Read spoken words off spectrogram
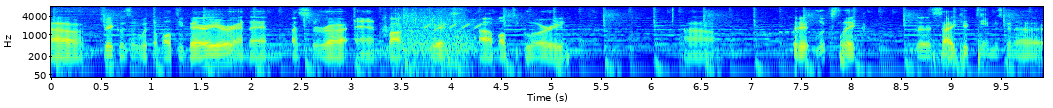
Uh, Dracozul with a multi barrier, and then Asura and Monk with uh, multi glory. Um, but it looks like the sidekick team is gonna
